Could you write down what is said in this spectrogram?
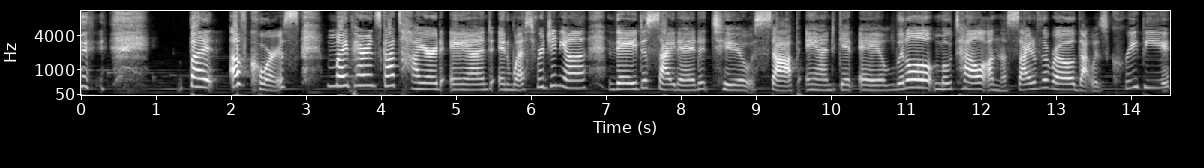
But of course, my parents got tired, and in West Virginia, they decided to stop and get a little motel on the side of the road that was creepy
